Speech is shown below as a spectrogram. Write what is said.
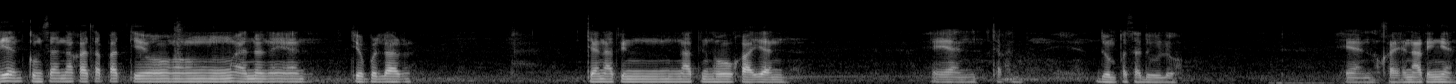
Ayan, kung saan nakatapat yung ano na yan, tubular. Diyan natin, natin hukayan. Ayan, tsaka doon pa sa dulo. Ayan, hukayan natin yan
